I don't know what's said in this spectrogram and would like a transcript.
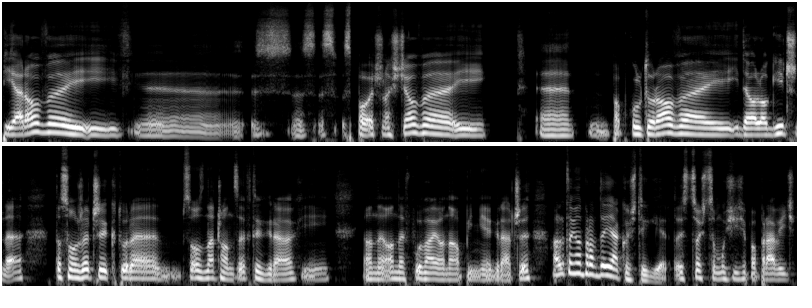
PR-owe i, e, społecznościowe i popkulturowe i ideologiczne, to są rzeczy, które są znaczące w tych grach i one, one wpływają na opinię graczy, ale tak naprawdę jakość tych gier to jest coś, co musi się poprawić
